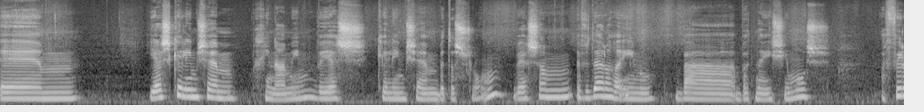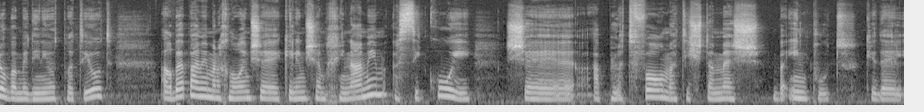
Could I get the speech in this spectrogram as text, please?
אמ, יש כלים שהם חינמים ויש כלים שהם בתשלום, ויש שם הבדל ראינו בתנאי שימוש, אפילו במדיניות פרטיות. הרבה פעמים אנחנו רואים שכלים שהם חינמים, הסיכוי שהפלטפורמה תשתמש באינפוט כדי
